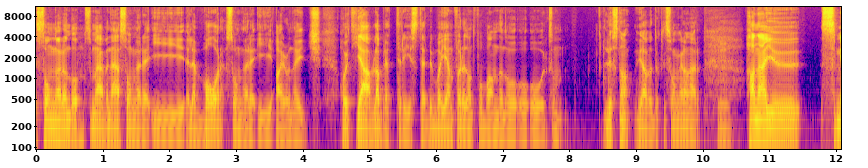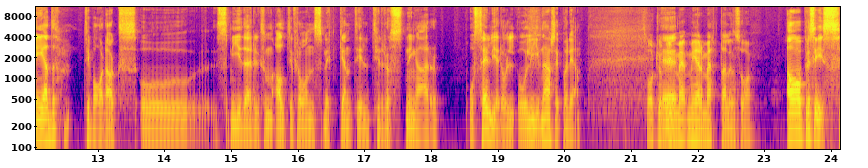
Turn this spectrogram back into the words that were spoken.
Sångaren då, som även är sångare i, eller var sångare i Iron Age, har ett jävla brett register. Du bara jämför de två banden och, och, och liksom lyssna hur jävla duktig sångaren är. Mm. Han är ju smed till vardags och smider liksom allt ifrån smycken till, till röstningar och säljer och, och livnär sig på det. Svårt att bli eh, mer metal än så. Ja, precis.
